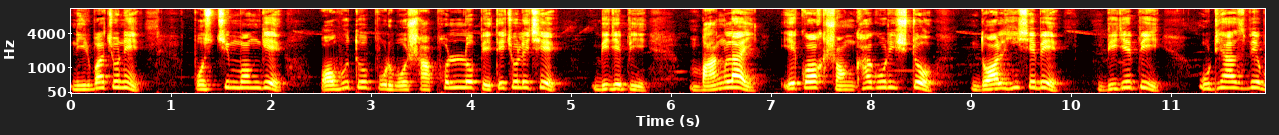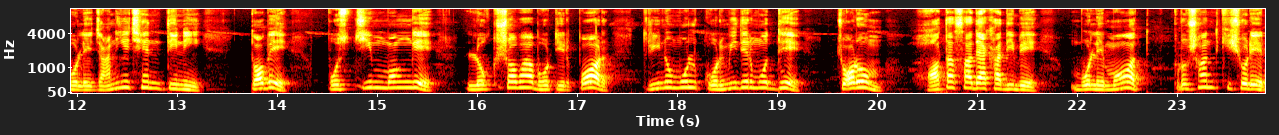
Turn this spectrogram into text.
নির্বাচনে পশ্চিমবঙ্গে অভূতপূর্ব সাফল্য পেতে চলেছে বিজেপি। বাংলায় একক সংখ্যাগরিষ্ঠ দল হিসেবে বিজেপি উঠে আসবে বলে জানিয়েছেন তিনি। তবে পশ্চিমবঙ্গে লোকসভা ভোটের পর তৃণমূল কর্মীদের মধ্যে চরম হতাশা দেখা দিবে বলে মত প্রশান্ত কিশোরের।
